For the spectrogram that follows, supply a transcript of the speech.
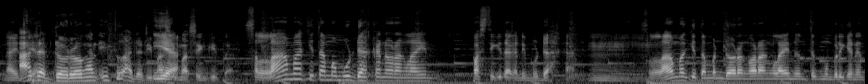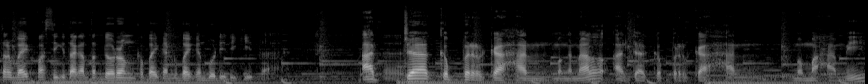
Nah, itu Ada yang- dorongan itu ada di Iya. masing-masing kita. selama kita memudahkan orang lain, pasti kita akan dimudahkan. Hmm. Selama kita mendorong orang lain untuk memberikan yang terbaik, pasti kita akan terdorong kebaikan-kebaikan buat diri kita. Ada keberkahan mengenal, ada keberkahan memahami,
